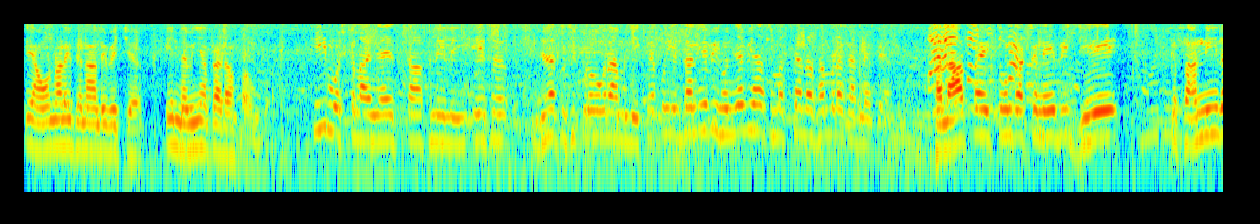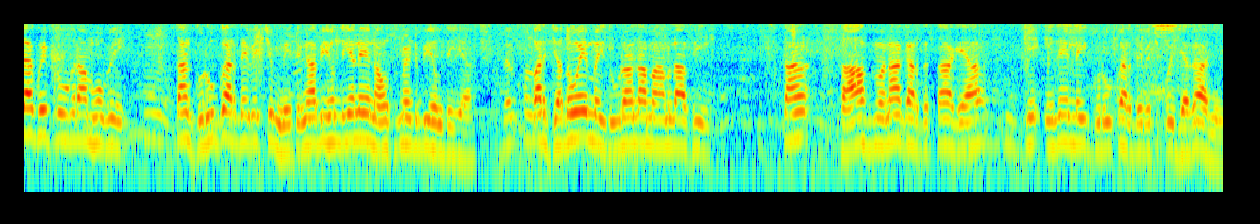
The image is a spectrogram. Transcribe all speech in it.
ਤੇ ਆਉਣ ਵਾਲੇ ਦਿਨਾਂ ਦੇ ਵਿੱਚ ਇਹ ਨਵੀਆਂ ਪੈੜਾਂ ਪਾਊਗਾ। ਕੀ ਮੁਸ਼ਕਲਾਂ ਆਈਆਂ ਇਸ ਕਾਫਲੇ ਲਈ? ਇਸ ਜਿਹੜਾ ਤੁਸੀਂ ਪ੍ਰੋਗਰਾਮ ਲਿਖਿਆ ਕੋਈ ਇਦਾਂ ਦੀਆਂ ਵੀ ਹੋਈਆਂ ਵੀ ਹਾਂ ਸਮੱਸਿਆ ਦਾ ਸਾਹਮਣਾ ਕਰਨਾ ਪਿਆ? ਹਾਲਾਤ ਤਾਂ ਇੱਥੋਂ ਤੱਕ ਨੇ ਵੀ ਜੇ ਕਿਸਾਨੀ ਦਾ ਕੋਈ ਪ੍ਰੋਗਰਾਮ ਹੋਵੇ ਤਾਂ ਗੁਰੂ ਘਰ ਦੇ ਵਿੱਚ ਮੀਟਿੰਗਾਂ ਵੀ ਹੁੰਦੀਆਂ ਨੇ ਅਨਾਉਂਸਮੈਂਟ ਵੀ ਹੁੰਦੀ ਆ। ਪਰ ਜਦੋਂ ਇਹ ਮਜ਼ਦੂਰਾਂ ਦਾ ਮਾਮਲਾ ਸੀ ਤਾਂ ਸਾਫ਼ ਮਨਾ ਕਰ ਦਿੱਤਾ ਗਿਆ ਕਿ ਇਹਦੇ ਲਈ ਗੁਰੂ ਘਰ ਦੇ ਵਿੱਚ ਕੋਈ ਜਗ੍ਹਾ ਨਹੀਂ।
